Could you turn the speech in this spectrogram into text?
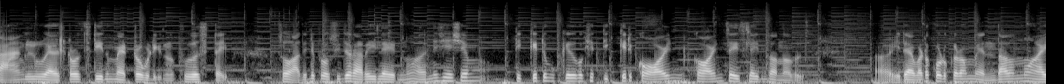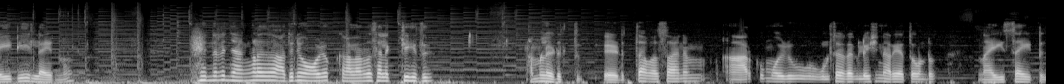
ബാംഗ്ലൂർ ഇലക്ട്രോസിറ്റിയിൽ നിന്ന് മെട്രോ പിടിക്കുന്നത് ഫേസ്റ്റ് ടൈം സോ അതിന്റെ പ്രൊസീജിയർ അറിയില്ലായിരുന്നു. അതിനുശേഷം ടിക്കറ്റ് ബുക്ക് ചെയ്തു. പക്ഷേ ടിക്കറ്റ് കോയിൻ കോയിൻ സൈസിലായിരുന്നു തന്നത്. ഇതെവിടെ കൊടുക്കണം? എന്താണെന്നൊന്നും ഐഡിയ ഇല്ലായിരുന്നു. എന്നിട്ട് ഞങ്ങൾ അതിന് ഓരോ കളർ സെലക്ട് ചെയ്ത് നമ്മൾ എടുത്ത്. എടുത്ത അവസാനം ആർക്കും ഒരു റൂൾസ് ആൻഡ് റെഗുലേഷൻ അറിയാത്തതുകൊണ്ട് നൈസായിട്ട്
